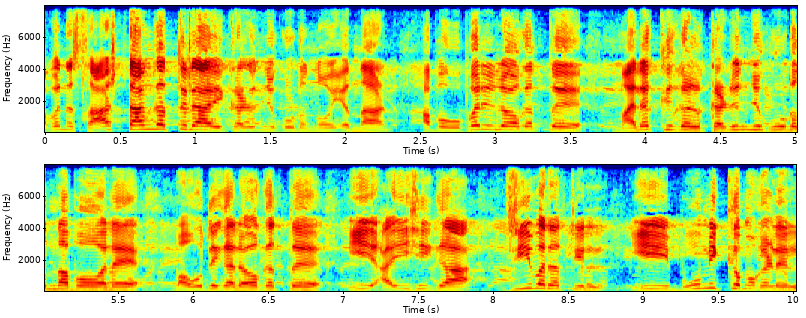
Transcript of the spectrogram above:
അവന് സാഷ്ടാംഗത്തിലായി കഴിഞ്ഞുകൂടുന്നു എന്നാണ്. അപ്പൊ ഉപരിലോകത്ത് മലക്കുകൾ കഴിഞ്ഞുകൂടുന്ന പോലെ ഭൗതിക ലോകത്ത് ഈ ഐഹിക ജീവനത്തിൽ ഈ ഭൂമിക്ക് മുകളിൽ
